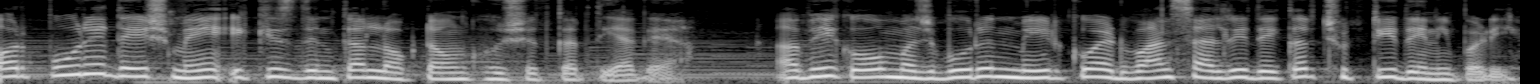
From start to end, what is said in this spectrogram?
और पूरे देश में 21 दिन का लॉकडाउन घोषित कर दिया गया। अभी को मजबूरन मेड को एडवांस सैलरी देकर छुट्टी देनी पड़ी।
